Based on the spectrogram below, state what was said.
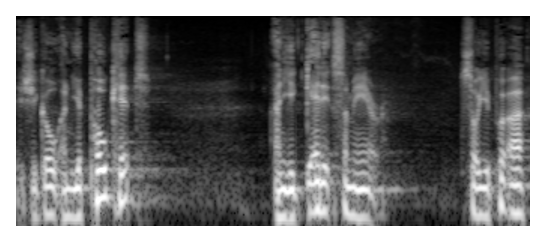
is you go and you poke it and you get it some air. So you put a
